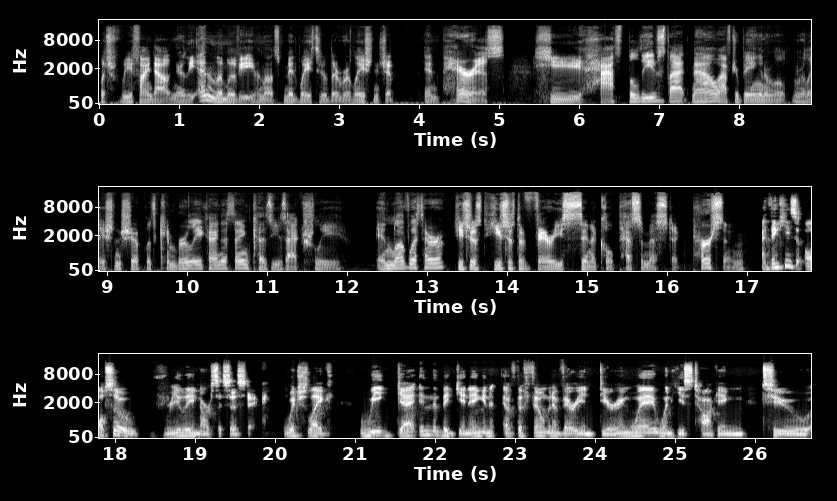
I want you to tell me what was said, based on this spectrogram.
which we find out near the end of the movie, even though it's midway through their relationship in Paris, he half believes that now after being in a relationship with Kimberly, kind of thing, because he's actually in love with her. He's just he's just a very cynical, pessimistic person. I think he's also really narcissistic, which like we get in the beginning of the film in a very endearing way when he's talking to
